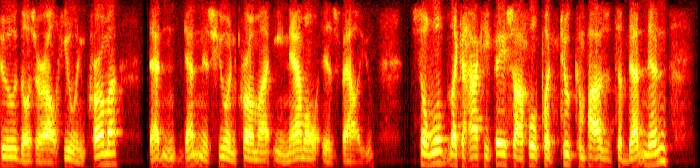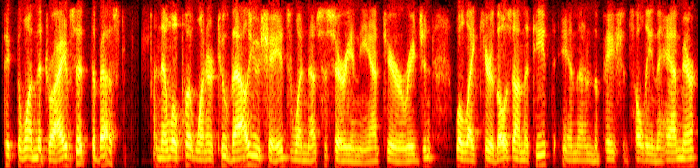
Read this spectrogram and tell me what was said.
A2. Those are all hue and chroma. Dentin, Denton is hue and chroma. Enamel is value. So we'll, like a hockey face-off, we'll put two composites of dentin in, pick the one that drives it the best, and then we'll put one or two value shades when necessary in the anterior region. We'll like cure those on the teeth, and then the patient's holding the hand mirror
